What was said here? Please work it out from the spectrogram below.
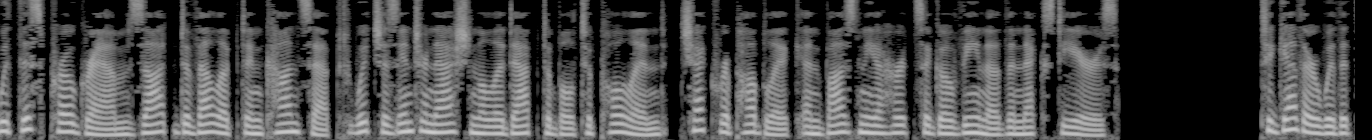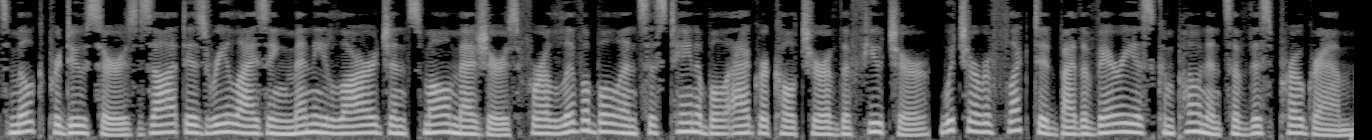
With this program Zott developed an concept which is international adaptable to Poland, Czech Republic and Bosnia-Herzegovina the next years. Together with its milk producers Zott is realizing many large and small measures for a livable and sustainable agriculture of the future, which are reflected by the various components of this program.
